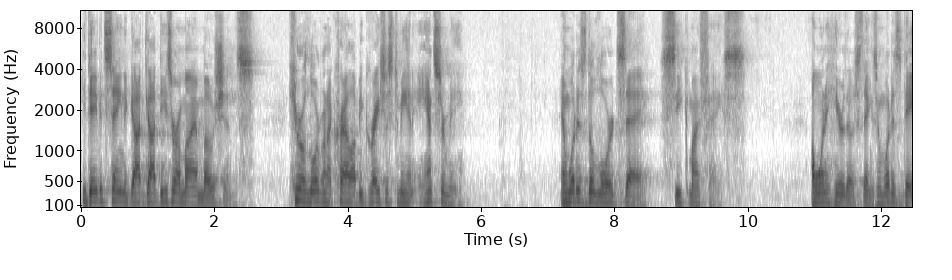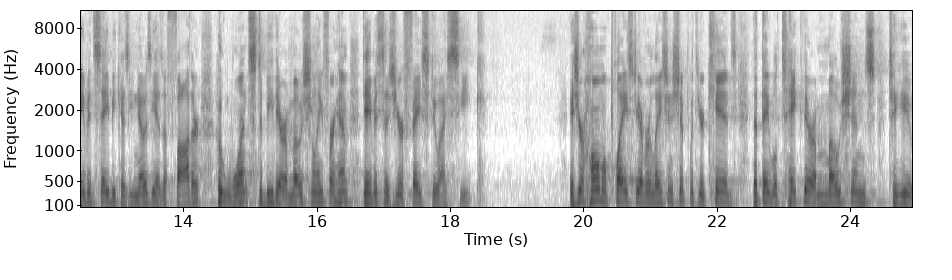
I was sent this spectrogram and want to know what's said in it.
David's saying to God, God, these are my emotions. Hear, O Lord, when I cry aloud, be gracious to me and answer me. And what does the Lord say? Seek my face. I want to hear those things. And what does David say? Because he knows he has a father who wants to be there emotionally for him. David says, Your face do I seek. Is your home a place? Do you have a relationship with your kids that they will take their emotions to you?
